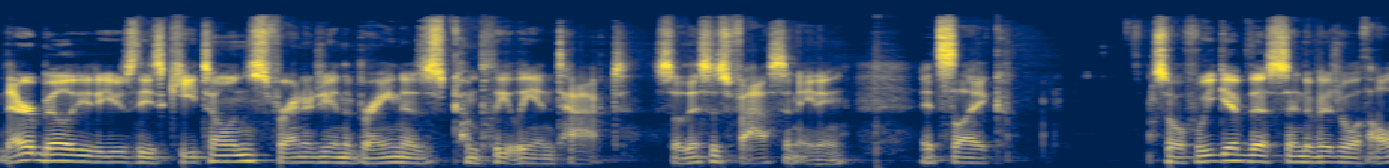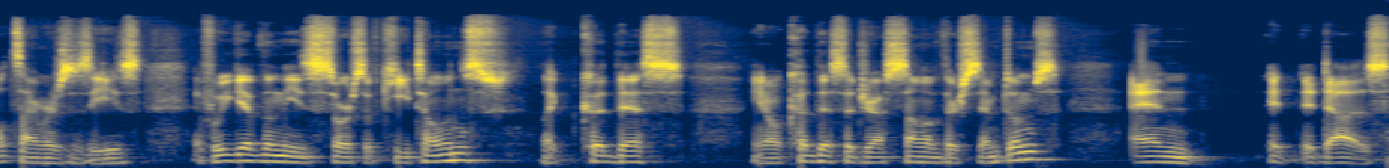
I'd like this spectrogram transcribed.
Their ability to use these ketones for energy in the brain is completely intact. So this is fascinating. It's like so if we give this individual with Alzheimer's disease, if we give them these source of ketones, like could this, you know, could this address some of their symptoms? And it, it does.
